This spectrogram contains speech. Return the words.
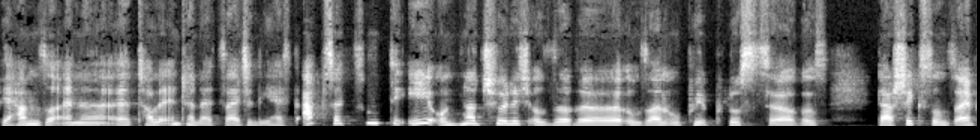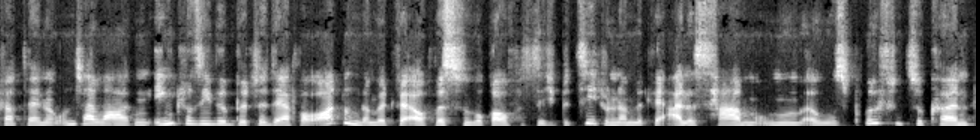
Wir haben so eine äh, tolle Internetseite, die heißt absetzung.de und natürlich unsere, unseren UP Plus Service. Da schickst du uns einfach deine Unterlagen inklusive bitte der Verordnung, damit wir auch wissen, worauf es sich bezieht und damit wir alles haben, um es prüfen zu können.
